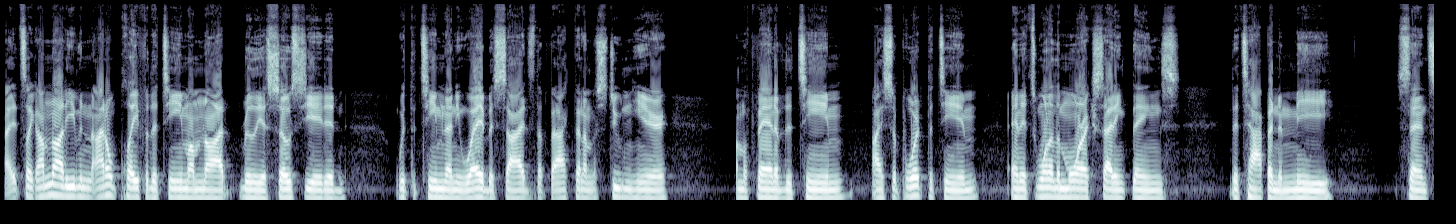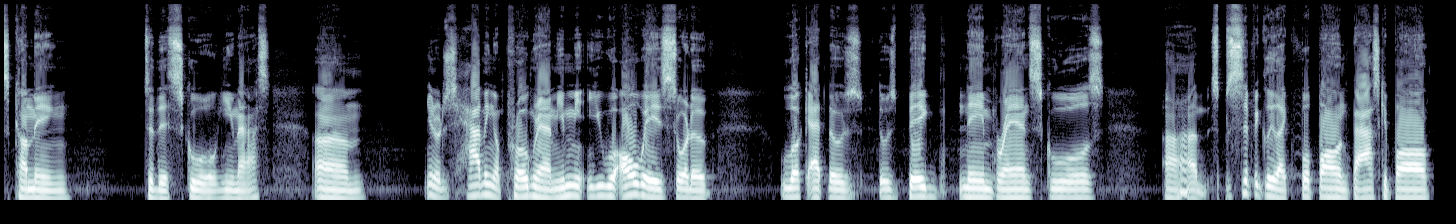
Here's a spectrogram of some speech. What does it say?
it's like I'm not even, I don't play for the team. I'm not really associated with the team in any way besides the fact that I'm a student here. I'm a fan of the team. I support the team. And it's one of the more exciting things that's happened to me since coming to this school, UMass. Um, you know, just having a program, you you always sort of look at those those big name brand schools, um, specifically like football and basketball.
